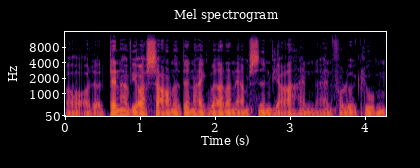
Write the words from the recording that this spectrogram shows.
og, og, og den har vi også savnet. Den har ikke været der nærmest siden Viara, han, han forlod klubben.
